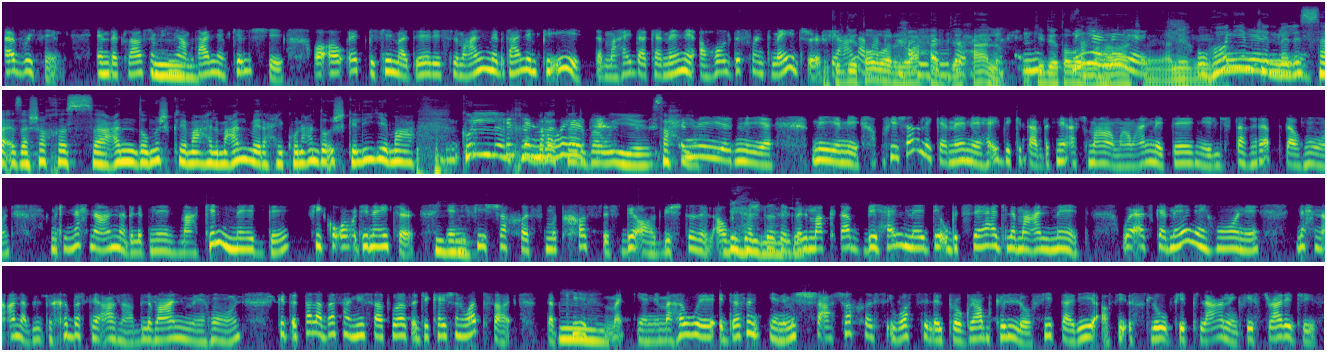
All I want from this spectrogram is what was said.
everything. in the class هي عم بتعلم كل شيء. واوقات بصير مدارس المعلمه بتعلم PE طب ما هيدا كمان a whole different major في عالم يطور الواحد حاله أكيد يطور مهاراته يعني وهون يمكن لسه إذا شخص عنده مشكلة مع هالمعلمة رح يكون عنده إشكالية مع كل الخبرة التربوية. صحيح. 100% 100% وفي شغلة كمان هيدي كنت عم بتناقش معها مع معلمة ثانية اللي استغربتها هون. مثل نحن عندنا بلبنان مع كل مادة في coordinator يعني في شخص متخصص بيقعد بيشتغل أو بيشتغل بالمكتب بهالمادة وبتساعد المعلمات وإذ كمان هون نحن أنا بخبرتي أنا بالمعلمة هون كنت أطلع بس على نيو ساوث ويلز education website طب كيف؟ يعني ما هو يعني مش على شخص يوصل ال program كله. في طريقة في أسلوب في planning في strategies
